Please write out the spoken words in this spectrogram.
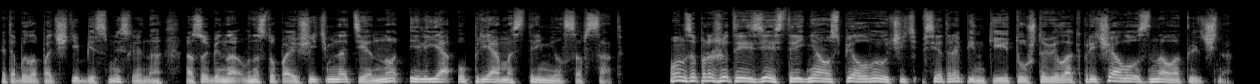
Это было почти бессмысленно, особенно в наступающей темноте, но Илья упрямо стремился в сад. Он за прожитые здесь три дня успел выучить все тропинки, и ту, что вела к причалу, знал отлично.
